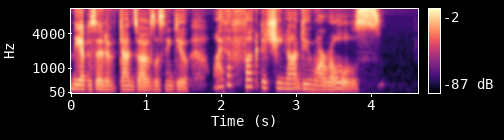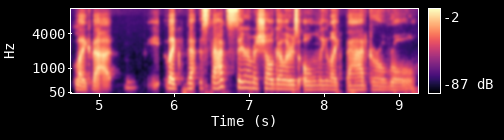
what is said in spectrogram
the episode of Dunzo I was listening to. Why the fuck did she not do more roles like that? Like that's that's Sarah Michelle Gellar's only like bad girl role,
